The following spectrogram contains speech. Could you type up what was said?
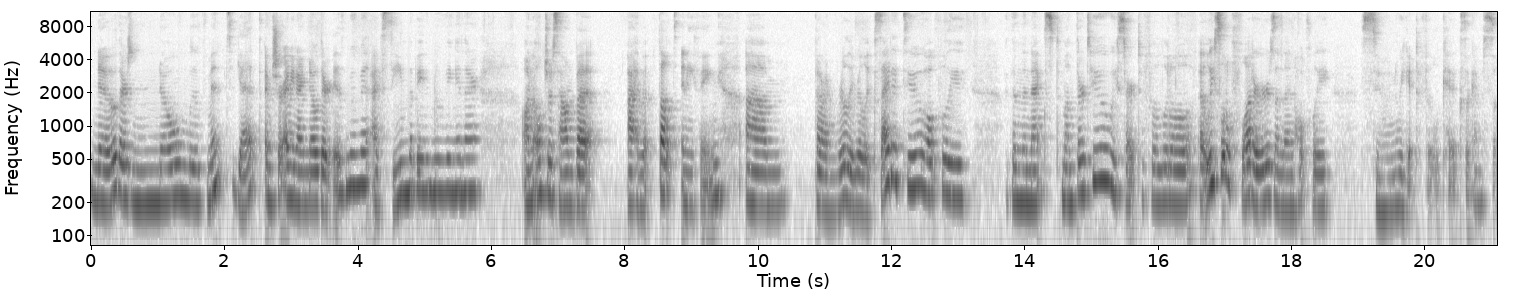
No, there's no movement yet. I'm sure, I mean, I know there is movement. I've seen the baby moving in there on ultrasound, but I haven't felt anything. Um, but I'm really, really excited to. Hopefully, within the next month or two, we start to feel little, at least little flutters, and then hopefully soon we get to feel kicks. Like, I'm so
